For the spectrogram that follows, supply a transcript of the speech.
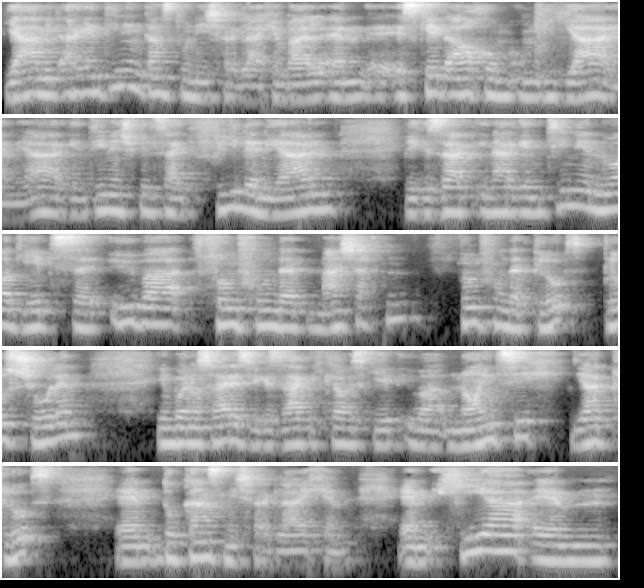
ja, mit Argentinien kannst du nicht vergleichen, weil ähm, es geht auch um, um die Jahre. Ja, Argentinien spielt seit vielen Jahren. Wie gesagt, in Argentinien nur gibt es äh, über 500 Mannschaften, 500 Clubs plus Schulen. In Buenos Aires, wie gesagt, ich glaube, es gibt über 90 ja, Clubs. Ähm, du kannst nicht vergleichen. Ähm, hier, ähm,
